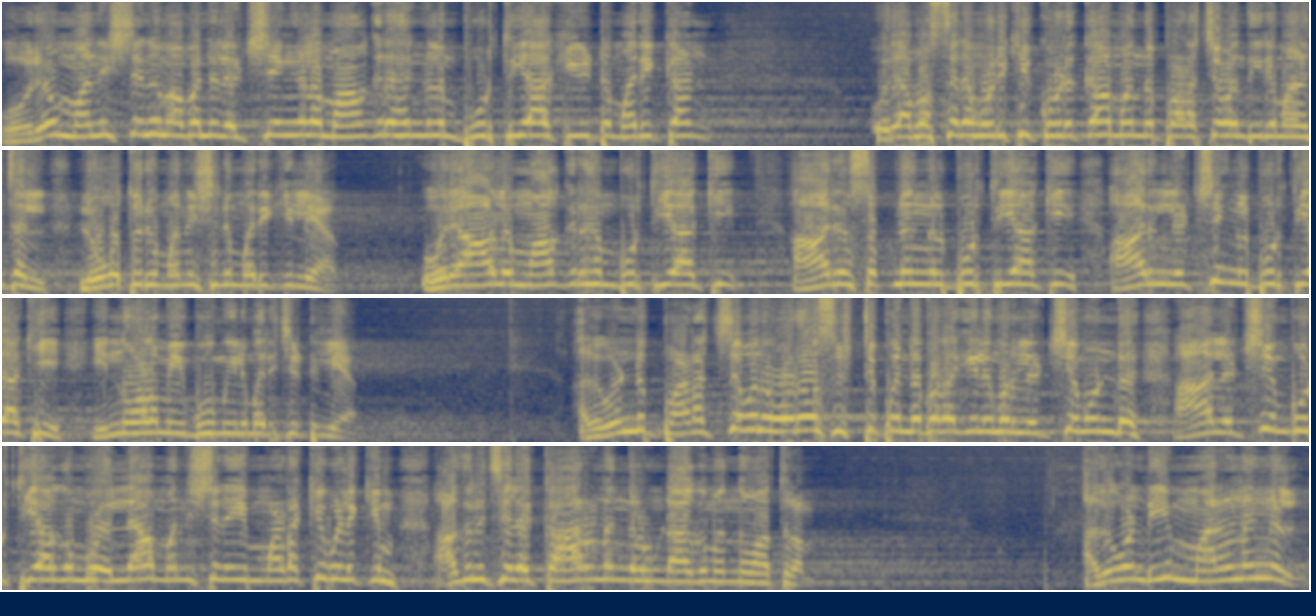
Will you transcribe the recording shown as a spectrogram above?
ഓരോ മനുഷ്യനും അവന്റെ ലക്ഷ്യങ്ങളും ആഗ്രഹങ്ങളും പൂർത്തിയാക്കിയിട്ട് മരിക്കാൻ ഒരു അവസരം ഒരുക്കി കൊടുക്കാമെന്ന് പടച്ചവൻ തീരുമാനിച്ചാൽ ലോകത്തൊരു മനുഷ്യനും മരിക്കില്ല. ഒരാളും ആഗ്രഹം പൂർത്തിയാക്കി ആരും സ്വപ്നങ്ങൾ പൂർത്തിയാക്കി ആരും ലക്ഷ്യങ്ങൾ പൂർത്തിയാക്കി ഇന്നോളം ഈ ഭൂമിയിൽ മരിച്ചിട്ടില്ല. അതുകൊണ്ട് പടച്ചവൻ ഓരോ സൃഷ്ടിപ്പിന്റെ പിറകിലും ഒരു ലക്ഷ്യമുണ്ട്. ആ ലക്ഷ്യം പൂർത്തിയാകുമ്പോൾ എല്ലാ മനുഷ്യനെയും മടക്കി വിളിക്കും. അതിന് ചില കാരണങ്ങൾ ഉണ്ടാകുമെന്ന് മാത്രം. അതുകൊണ്ട് ഈ മരണങ്ങൾ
